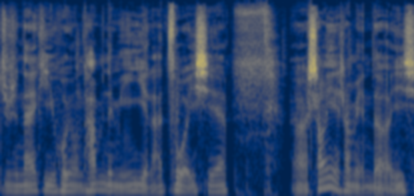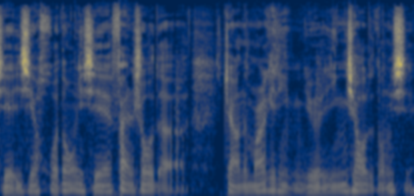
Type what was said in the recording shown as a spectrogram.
就是 Nike 会用他们的名义来做一些，呃，商业上面的一些一些活动，一些贩售的这样的 marketing 就是营销的东西。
